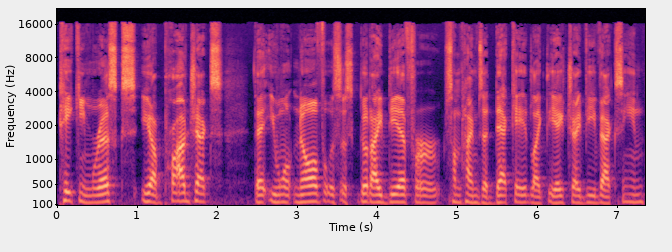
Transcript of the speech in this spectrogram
taking risks. You have projects that you won't know if it was a good idea for sometimes a decade, like the HIV vaccine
